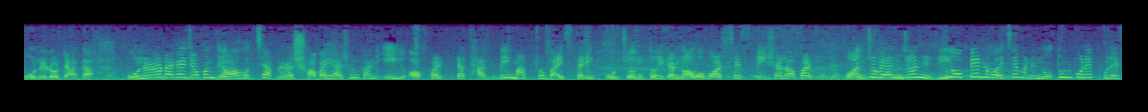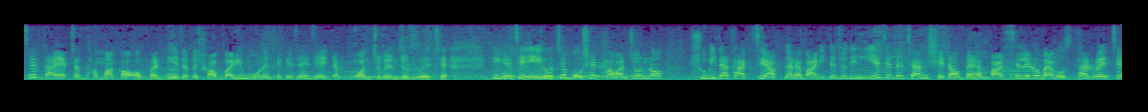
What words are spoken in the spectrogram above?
পনেরো টাকা। পনেরো টাকায় যখন দেওয়া হচ্ছে, আপনারা সবাই আসুন, কারণ এই অফারটা থাকবেই মাত্র বাইশ তারিখ পর্যন্ত। এটা নববর্ষের স্পেশাল অফার পঞ্চব্যঞ্জন রিওপেন হয়েছে মানে নতুন করে খুলেছে, তাই একটা ধামাকা অফার দিয়ে যাতে সবারই মনে থেকে যায় যে এটা পঞ্চব্যঞ্জন রয়েছে। ঠিক আছে, এই হচ্ছে বসে খাওয়ার জন্য সুবিধা থাকছে। আপনারা বাড়িতে যদি নিয়ে যেতে চান, সেটাও পার্সেলেরও ব্যবস্থা রয়েছে।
